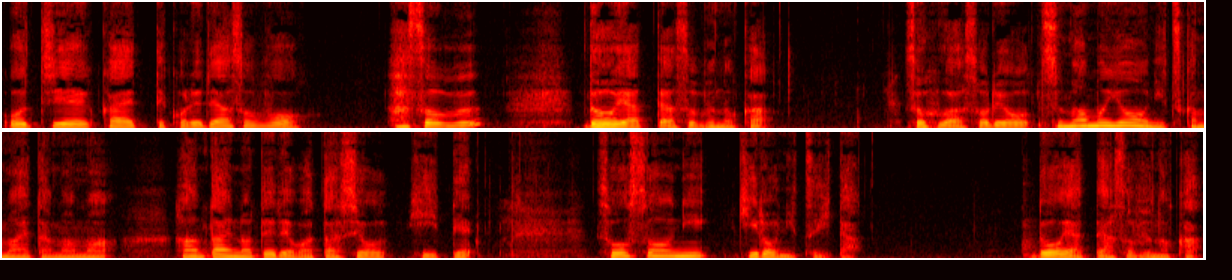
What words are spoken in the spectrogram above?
お家へ帰ってこれで遊ぼう。遊ぶ？どうやって遊ぶのか。祖父はそれをつまむように捕まえたまま反対の手で私を引いて早々に帰路に着いた。どうやって遊ぶのか。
